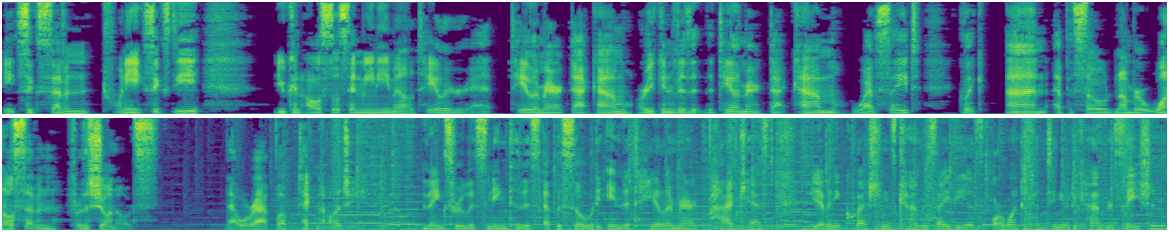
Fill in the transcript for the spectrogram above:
867 2860. You can also send me an email, taylor at taylormerrick.com, or you can visit the taylormerrick.com website. Click on episode number 107 for the show notes. That will wrap up technology. Thanks for listening to this episode in the Taylor Merrick podcast. If you have any questions, comments, ideas, or want to continue the conversation,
